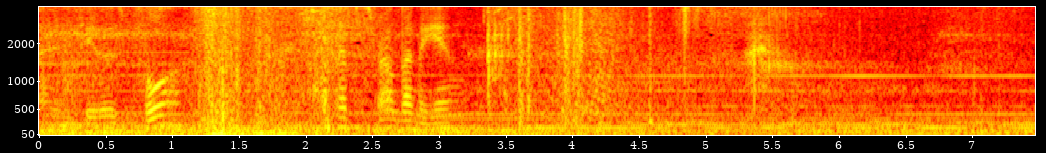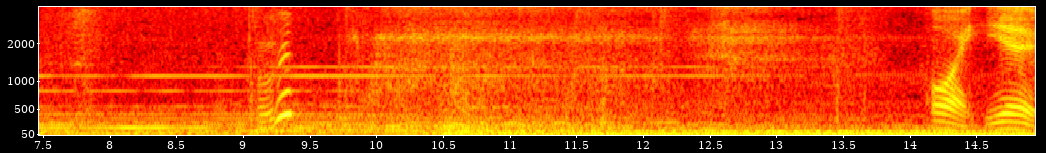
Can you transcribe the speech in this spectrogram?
I didn't see those before. Let's round them again. Oi, you.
